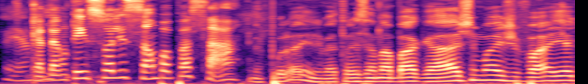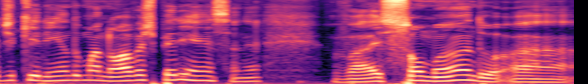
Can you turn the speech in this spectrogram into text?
É, Cada um tem sua lição para passar. É por aí, ele vai trazendo a bagagem, mas vai adquirindo uma nova experiência, né? vai somando a,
